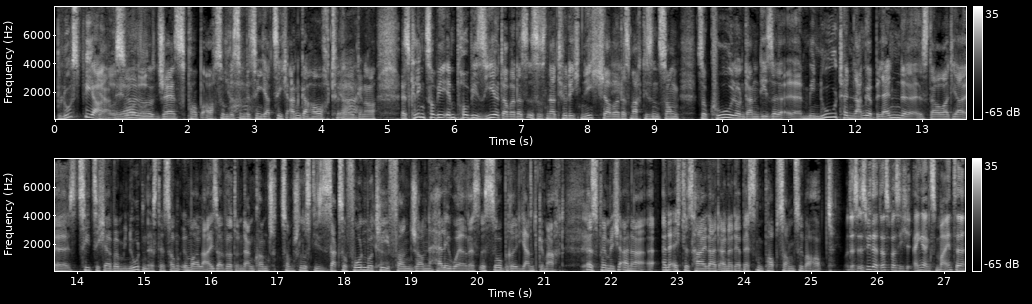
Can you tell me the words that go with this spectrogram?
Blues-Piano. Ja, ja, also Jazz-Pop auch so ein ja. bisschen, ein bisschen jatzig angehaucht. Ja. Äh, genau. Es klingt so wie improvisiert, aber das ist es natürlich nicht. Aber das macht diesen Song so cool und dann diese äh, minutenlange Blende. Es dauert ja, äh, es zieht sich ja über Minuten, dass der Song immer leiser wird und dann kommt zum Schluss dieses Saxophonmotiv von John Halliwell. Das ist so brillant gemacht. Ist für mich einer, äh, ein echtes Highlight, einer der besten Pop-Songs überhaupt. Und das ist wieder das, was ich eingangs meinte.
